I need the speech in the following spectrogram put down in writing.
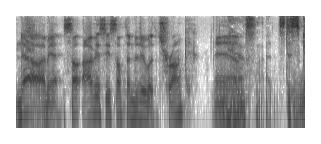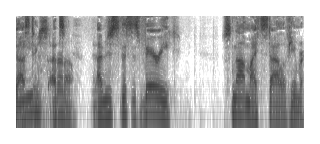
No, I mean, so obviously something to do with trunk and Yes, it's disgusting. leaves? I don't know. I'm just, this is very, it's not my style of humor.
